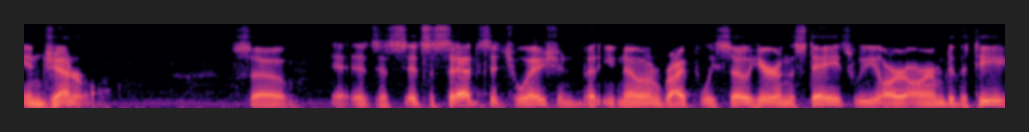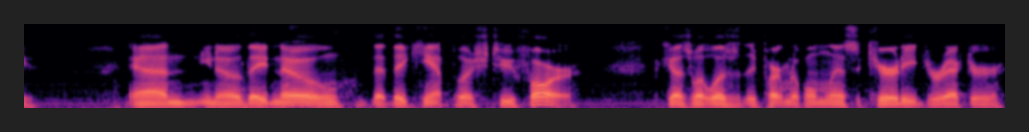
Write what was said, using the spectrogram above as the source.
in general. So it's, it's it's a sad situation, but you know, and rightfully so. Here in the states, we are armed to the teeth, and you know they know that they can't push too far, because what was the Department of Homeland Security director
